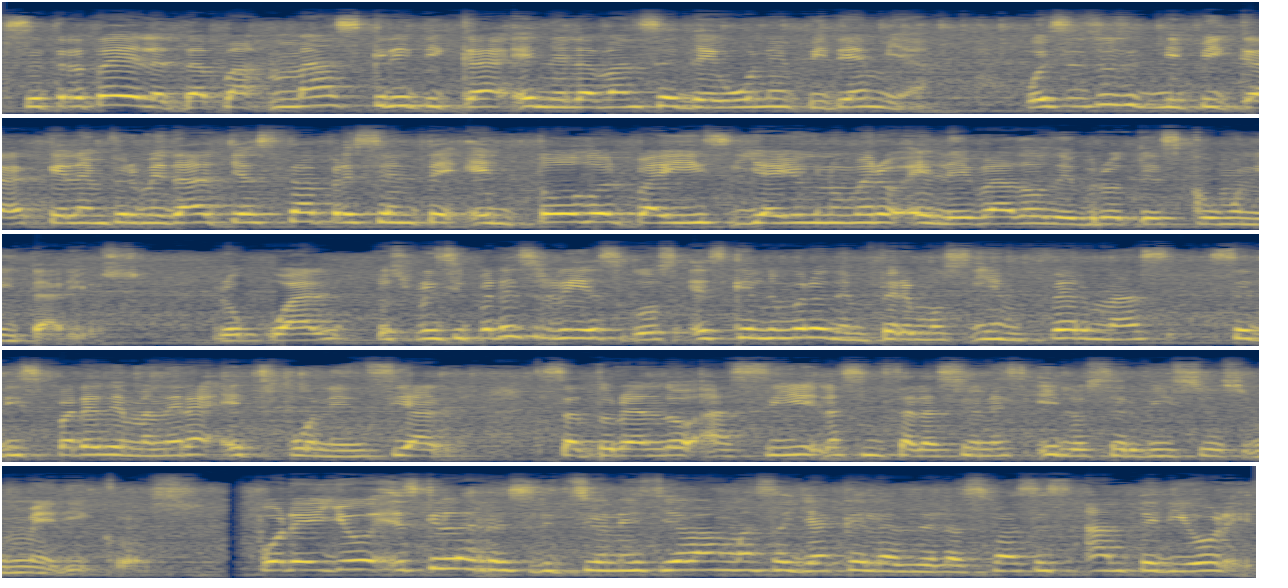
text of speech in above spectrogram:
Se trata de la etapa más crítica en el avance de una epidemia, pues eso significa que la enfermedad ya está presente en todo el país y hay un número elevado de brotes comunitarios, lo cual los principales riesgos es que el número de enfermos y enfermas se dispare de manera exponencial, saturando así las instalaciones y los servicios médicos. Por ello es que las restricciones ya van más allá que las de las fases anteriores,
